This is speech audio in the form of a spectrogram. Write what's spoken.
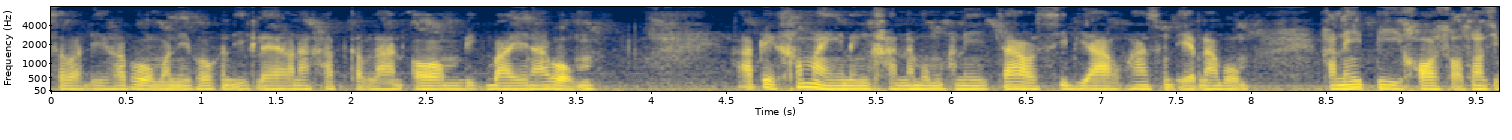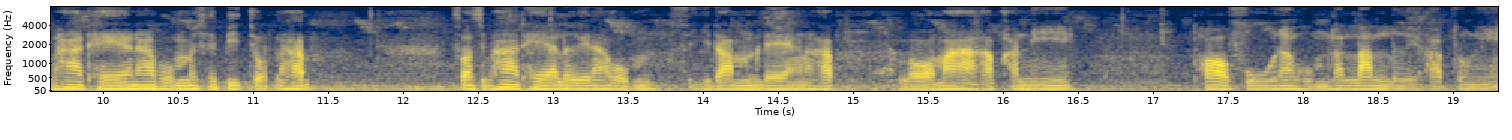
สวัสดีครับผม วันนี้พบกันอีกแล้วนะครับ กับร้านออมบิ๊กไบค์นะผม อัปเดตเข้าใหม่หนึ่งคันนะผมคันนี้เจ้า CBR 50F นะผมคันนี้ปีคศ2015 แท้นะผมไม่ใช่ปีจดนะครับ2015 แท้เลยนะผมสีดำแดงนะครับหล่อมากครับคันนี้ ท่อฟูนะผมลั่นๆเลยครับ ตรงนี้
